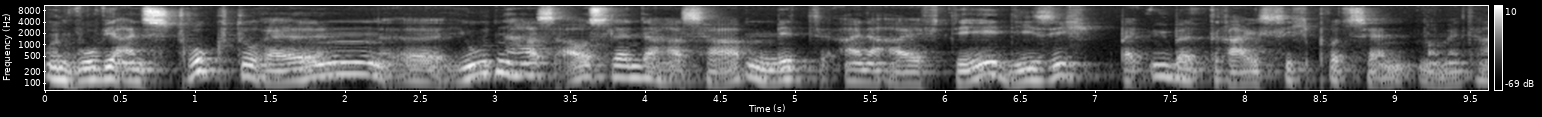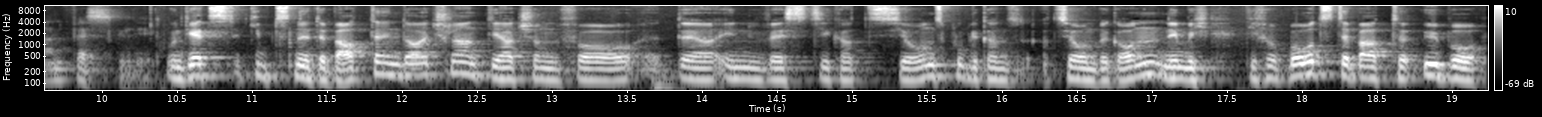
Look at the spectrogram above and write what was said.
Und wo wir einen strukturellen äh, Judenhass, Ausländerhass haben mit einer AfD, die sich bei über 30 Prozent momentan festgelegt. Und jetzt gibt es eine Debatte in Deutschland, die hat schon vor der Investigationspublikation begonnen, nämlich die Verbotsdebatte über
